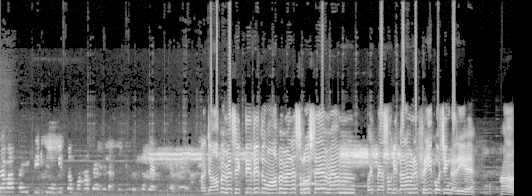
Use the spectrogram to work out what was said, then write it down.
जब आप कहीं सीखती होंगी तब वहाँ पैसे लगते थे तो कैसे जहाँ पे मैं सीखती थी तो वहाँ पे मैंने शुरू से मैम कोई पैसों के कारण मैंने फ्री कोचिंग करी है। हाँ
